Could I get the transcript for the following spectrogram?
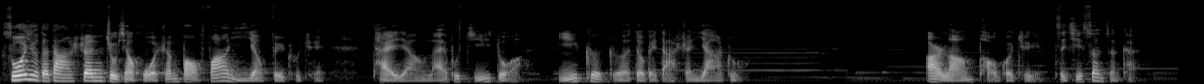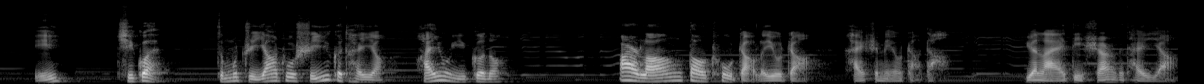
所有的大山就像火山爆发一样飞出去。太阳来不及躲，一个个都被大山压住。二郎跑过去，仔细算算看，咦，奇怪。怎么只压住十一个太阳？还有一个呢？二郎到处找了又找，还是没有找到。原来第十二个太阳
